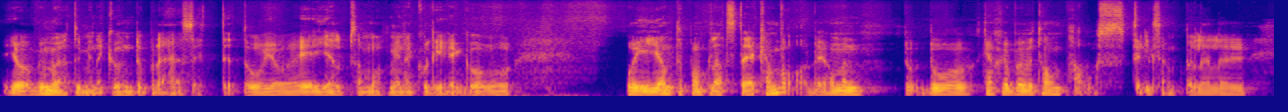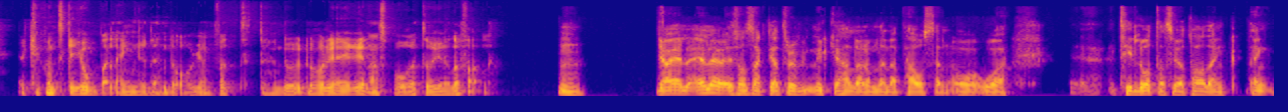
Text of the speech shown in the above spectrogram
jag bemöter mina kunder på det här sättet och jag är hjälpsam mot mina kollegor. Och och är jag inte på en plats där jag kan vara det, ja, men då, då kanske jag behöver ta en paus till exempel. Eller jag kanske inte ska jobba längre den dagen för att då, då har jag redan spårat ur i alla fall. Mm. Ja, eller, eller som sagt, jag tror mycket handlar om den där pausen och, och eh, tillåta sig att ta den, den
